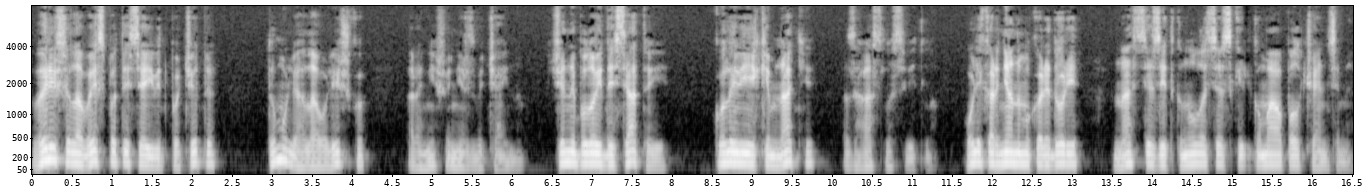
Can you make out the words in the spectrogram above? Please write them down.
вирішила виспатися і відпочити, тому лягла у ліжко раніше, ніж звичайно. Ще не було й десятої, коли в її кімнаті згасло світло. У лікарняному коридорі Настя зіткнулася з кількома ополченцями.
